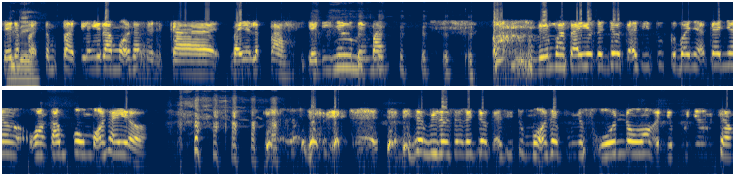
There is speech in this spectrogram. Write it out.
saya Penang. dapat tempat kelahiran mak saya dekat Bayan Lepas. Jadinya memang, memang saya kerja kat situ kebanyakannya orang kampung mak saya. jadi, jadinya bila saya kerja kat situ mak saya punya seronok dia punya macam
